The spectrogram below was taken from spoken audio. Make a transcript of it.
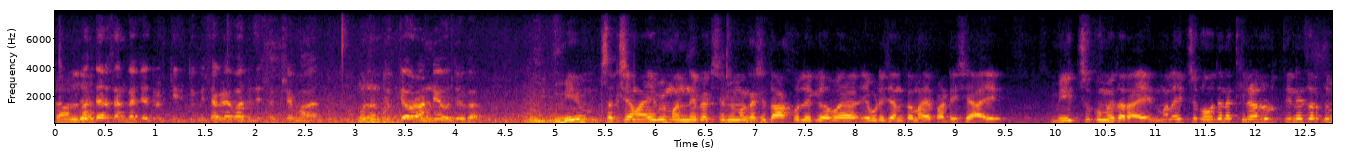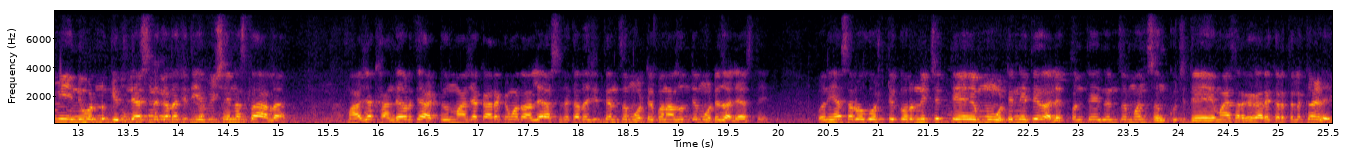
काय म्हणलं? मतदारसंघाच्या दृष्टीने तुम्ही सगळ्या बाजूने सक्षम आहात म्हणून तुमच्यावर अन्याय होतोय का? मी सक्षम आहे मी म्हणण्यापेक्षा मी मग अशी दाखवले की बाबा एवढी जनता माझ्या पाठीशी आहे. मी इच्छुक उमेदवार आहे. मला इच्छुक होते ना खिलाडू वृत्तीने जर तुम्ही निवडणूक घेतली असली तर कदाचित हे विषय नसता आला. माझ्या खांद्यावरती हटवून माझ्या कार्यक्रमात आले असते तर कदाचित त्यांचं मोठेपण अजून ते मोठे झाले असते. पण ह्या सर्व गोष्टी करून निश्चित ते मोठे नेते झालेत पण ते त्यांचं मन संकुचित आहे हे माझ्यासारख्या कार्यकर्त्याला कळले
